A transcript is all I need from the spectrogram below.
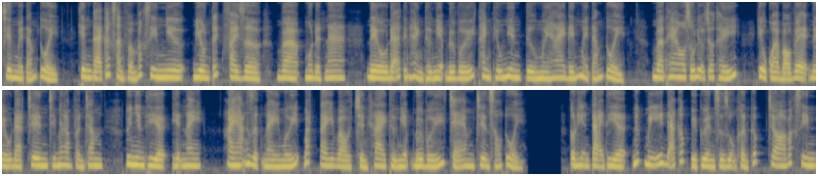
trên 18 tuổi. Hiện tại các sản phẩm vaccine như BioNTech, Pfizer và Moderna đều đã tiến hành thử nghiệm đối với thanh thiếu niên từ 12 đến 18 tuổi. Và theo số liệu cho thấy, hiệu quả bảo vệ đều đạt trên 95%. Tuy nhiên thì ờ, hiện nay, hai hãng dược này mới bắt tay vào triển khai thử nghiệm đối với trẻ em trên 6 tuổi. Còn hiện tại thì ờ, nước Mỹ đã cấp ủy quyền sử dụng khẩn cấp cho vaccine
